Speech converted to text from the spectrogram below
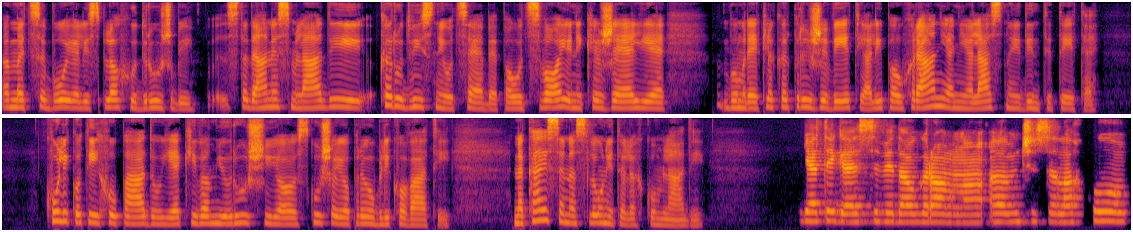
Med seboj ali sploh v družbi, ste danes mladi, kar odvisni od sebe, pa od svoje neke želje, bom rekla, kar preživeti ali pa ohranjanje lastne identitete. Koliko teh upadov je, ki vam jo rušijo, skušajo preoblikovati? Na kaj se naslonite lahko mladi? Ja, tega je seveda ogromno. Um, če se lahko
